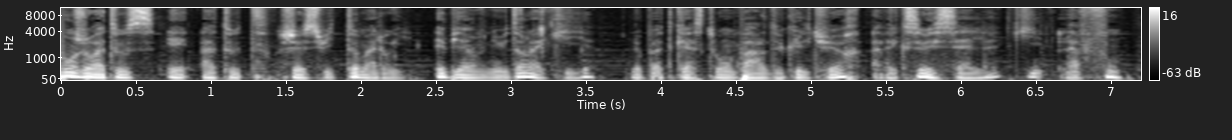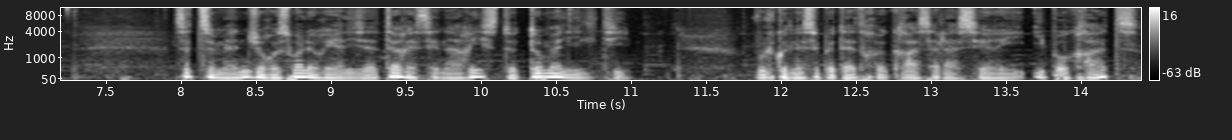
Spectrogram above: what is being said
Bonjour à tous et à toutes, je suis Thomas Louis et bienvenue dans La Quille, le podcast où on parle de culture avec ceux et celles qui la font. Cette semaine, je reçois le réalisateur et scénariste Thomas Lilti. Vous le connaissez peut-être grâce à la série Hippocrate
